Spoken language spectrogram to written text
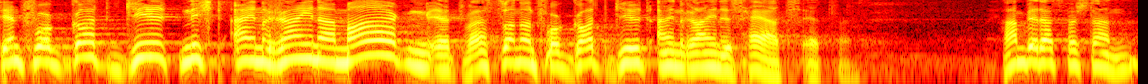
Denn vor Gott gilt nicht ein reiner Magen etwas, sondern vor Gott gilt ein reines Herz etwas. Haben wir das verstanden?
